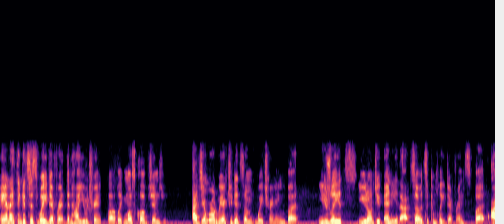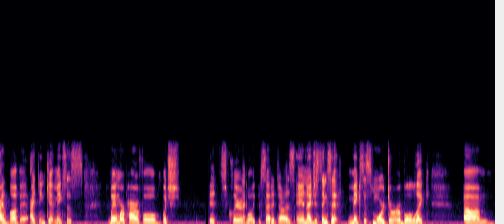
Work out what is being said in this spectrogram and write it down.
and i think it's just way different than how you would train at club. Like most club gyms at gym road we actually did some weight training but usually it's you don't do any of that so it's a complete difference but i love it i think it makes us way more powerful which it's clear well you said it does and i just think it makes us more durable like um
